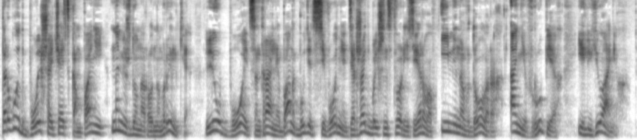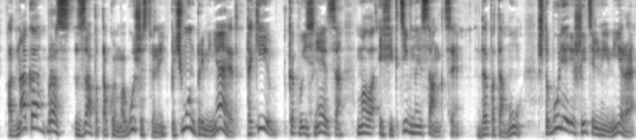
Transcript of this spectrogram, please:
торгует большая часть компаний на международном рынке. Любой центральный банк будет сегодня держать большинство резервов именно в долларах, а не в рупиях или юанях. Однако, раз Запад такой могущественный, почему он применяет такие, как выясняется, малоэффективные санкции? Да потому, что более решительные меры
